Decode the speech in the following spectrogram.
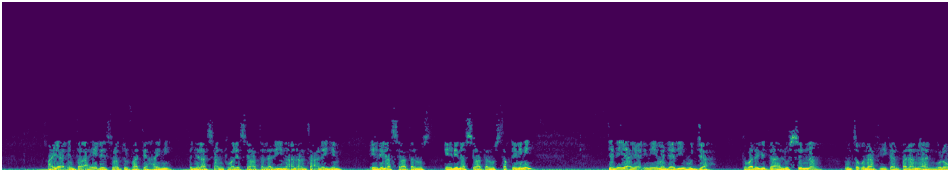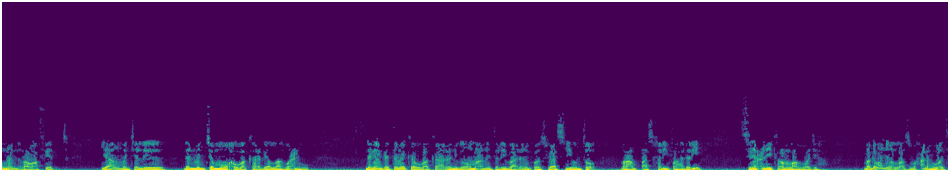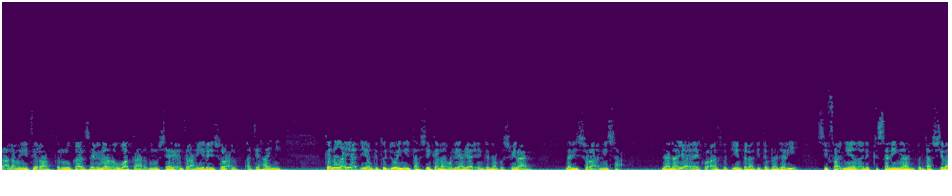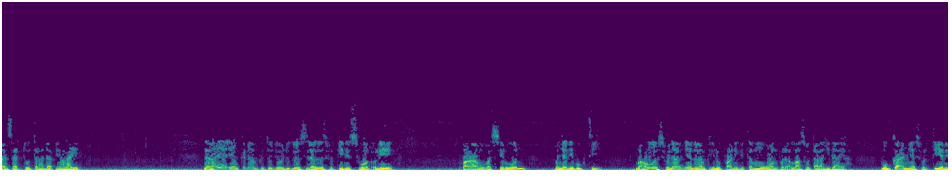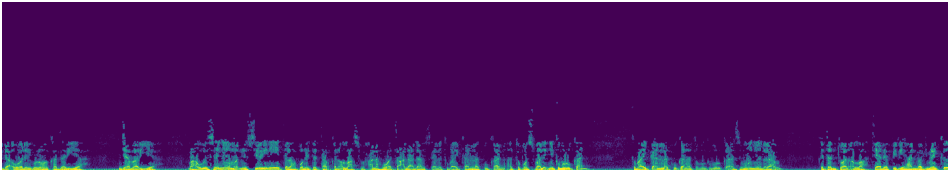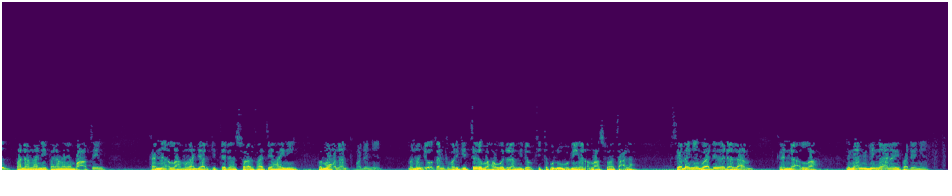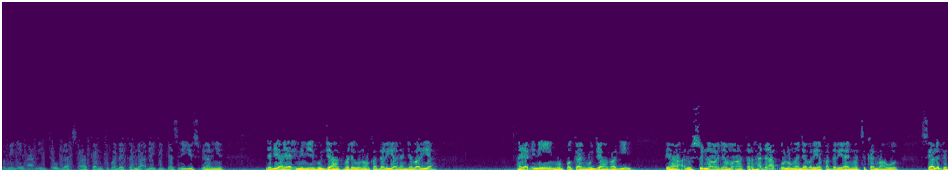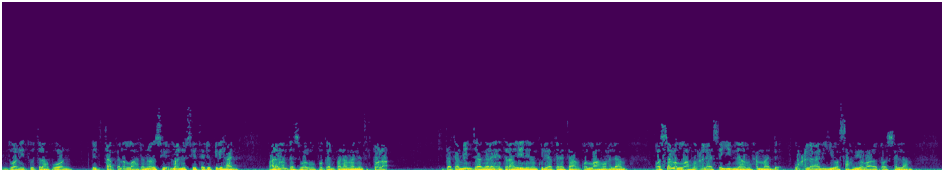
ayat yang terakhir di surah Al-Fatihah ini penjelasan kepada siratal ladzina an'amta alaihim ihdinas siratal mustaqim. Ini jadi ayat ini menjadi hujah kepada kita ahlus sunnah untuk menafikan pandangan golongan rawafid yang mencela dan mencemooh Abu Bakar radhiyallahu anhu. Dengan kata mereka Abu Bakar dan juga Umar ini terlibat dalam konspirasi untuk merampas khalifah dari Sayyidina Ali karamallahu wajhah Bagaimana Allah Subhanahu wa taala mengiktiraf kedudukan Sayyidina Abu Bakar manusia yang terakhir dari surah Al-Fatihah ini? Kerana ayat yang ketujuh ini tafsirkan oleh ayat yang ke-69 dari surah Nisa. Dan ayat-ayat Quran seperti yang telah kita pelajari, sifatnya ada kesalingan pentafsiran satu terhadap yang lain. Dan ayat yang ke-6 ke-7 juga sedara seperti disebut oleh para mufassirun menjadi bukti bahawa sebenarnya dalam kehidupan ini kita mohon kepada Allah SWT hidayah bukannya seperti yang didakwa dari golongan Qadariyah Jabariyah bahawa sebenarnya manusia ini telah pun ditetapkan Allah Subhanahu Wa Taala dan segala kebaikan lakukan ataupun sebaliknya keburukan kebaikan lakukan ataupun keburukan semuanya dalam ketentuan Allah. Tiada pilihan bagi mereka pandangan ini pandangan yang batil. Kerana Allah mengajar kita dalam surah Al-Fatihah ini permohonan kepadanya menunjukkan kepada kita bahawa dalam hidup kita perlu bimbingan Allah SWT segalanya berada dalam kehendak Allah. Dengan bimbingan daripadanya pemilihan itu berdasarkan kepada kehendak diri kita sendiri sebenarnya jadi ayat ini menjadi hujah kepada golongan Qadariyah dan Jabariyah. Ayat ini merupakan hujah bagi pihak Al-Sunnah wal Jamaah terhadap golongan Jabariyah Qadariyah yang mengatakan bahawa segala ketentuan itu telah pun ditetapkan Allah dan manusia, manusia tiada pilihan. Pandangan tersebut merupakan pandangan yang tertolak. Kita akan bincang yang terakhir ini dalam kuliah akan datang. Wallahu alam. Wa sallallahu ala sayyidina Muhammad wa ala alihi wa sahbihi wa baraka wasallam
